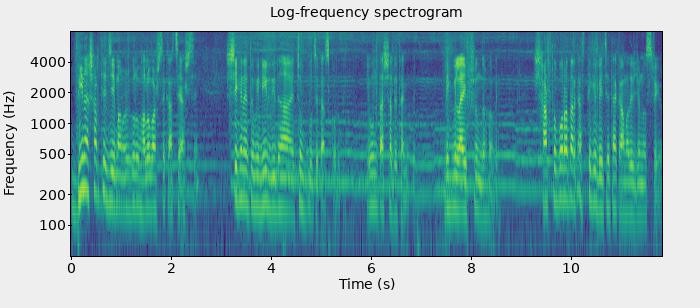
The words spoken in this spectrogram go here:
বিনা স্বার্থে যে মানুষগুলো ভালোবাসছে, কাছে আসছে, সেখানে তুমি নির্দ্বিধায় চোখ বুঝে কাজ করবে। এবং তার সাথে থাকবে। দেখবে লাইফ সুন্দর হবে। স্বার্থপরতার কাছ থেকে বেঁচে থাকা আমাদের জন্য শ্রেয়।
